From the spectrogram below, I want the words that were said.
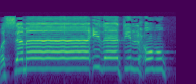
وَالسَّمَاءِ ذَاتِ الْحُبُكِ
